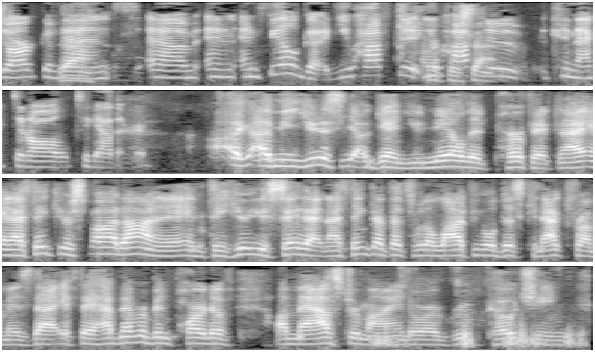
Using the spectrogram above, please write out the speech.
dark events um, and and feel good. You have to you 100%. have to connect it all together. I, I, mean, you just again, you nailed it perfect, and I and I think you're spot on. And, and, to hear you say that, and I think that that's what a lot of people disconnect from is that if they have never been part of a mastermind or a group coaching,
